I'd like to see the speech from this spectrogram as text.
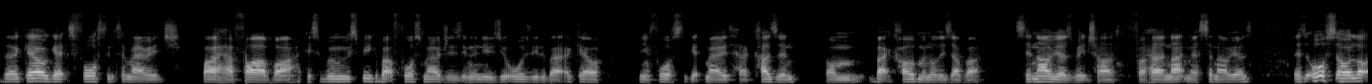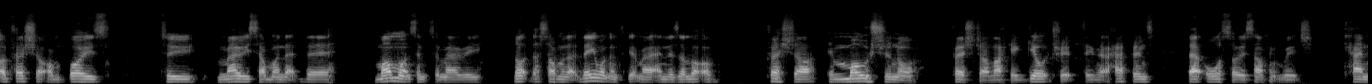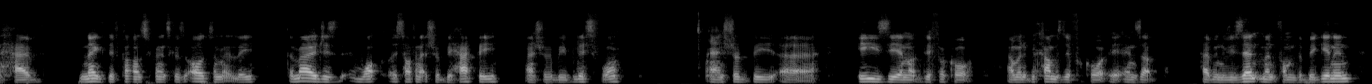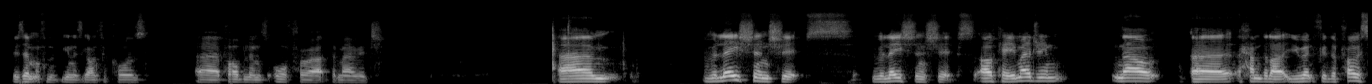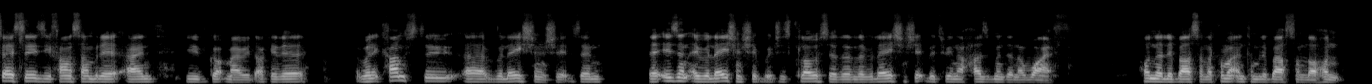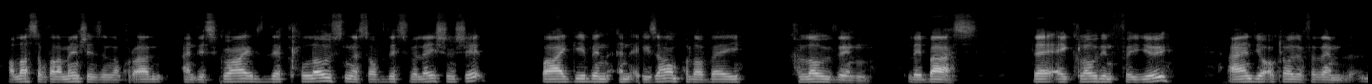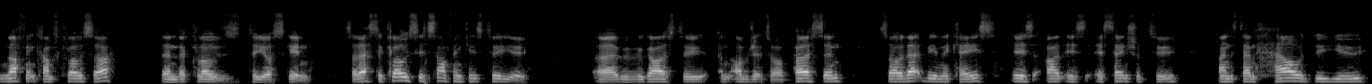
the girl gets forced into marriage by her father. It's when we speak about forced marriages in the news, you always read about a girl being forced to get married her cousin from back home and all these other scenarios which are for her nightmare scenarios. There's also a lot of pressure on boys to marry someone that their mum wants them to marry, not that someone that they want them to get married. And there's a lot of pressure, emotional pressure, like a guilt trip thing that happens. That also is something which can have negative consequence because ultimately the marriage is what is something that should be happy and should be blissful and should be uh, easy and not difficult. And when it becomes difficult, it ends up having resentment from the beginning. Resentment from the beginning is going to cause uh, problems all throughout the marriage. Um, relationships, relationships. Okay, imagine now, uh, alhamdulillah, you went through the processes, you found somebody and you've got married. Okay, the, when it comes to uh, relationships, then there isn't a relationship which is closer than the relationship between a husband and a wife. Allah subhanahu wa ta'ala mentions in the Quran and describes the closeness of this relationship by giving an example of a clothing, libas. They're a clothing for you and you're a clothing for them. Nothing comes closer than the clothes to your skin. So that's the closest something is to you uh, with regards to an object or a person. So that being the case, is uh, is essential to understand how do you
